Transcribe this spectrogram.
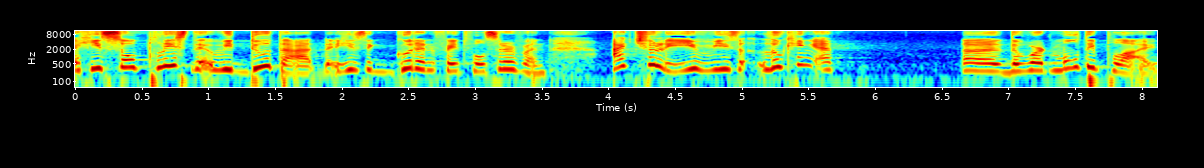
He's so pleased that we do that, that He's a good and faithful servant. Actually, if we're looking at uh, the word multiply,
